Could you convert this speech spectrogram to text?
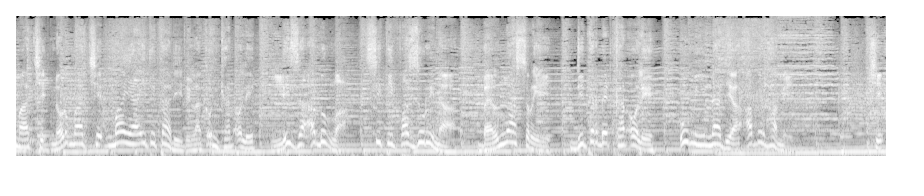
Drama Cik Norma Cik Maya itu tadi dilakonkan oleh Liza Abdullah, Siti Fazurina, Bel Nasri, diterbitkan oleh Umi Nadia Abdul Hamid. Cik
